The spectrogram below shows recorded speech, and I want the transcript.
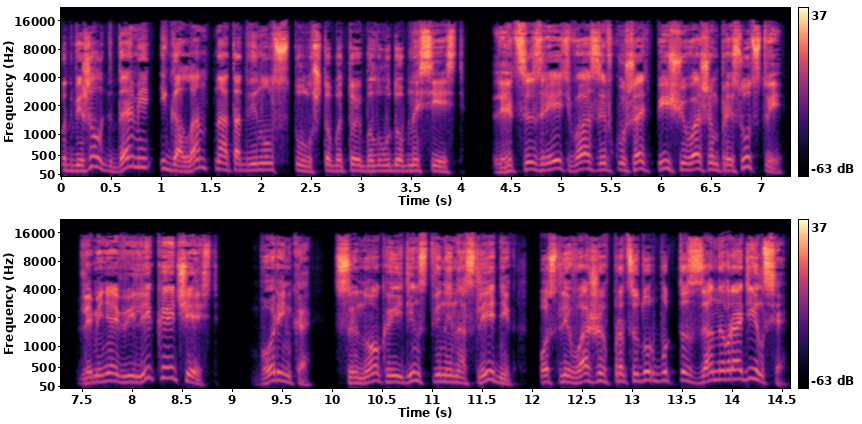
подбежал к даме и галантно отодвинул стул, чтобы той было удобно сесть. «Лицезреть вас и вкушать пищу в вашем присутствии для меня великая честь. Боренька, сынок и единственный наследник, после ваших процедур будто заново родился.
